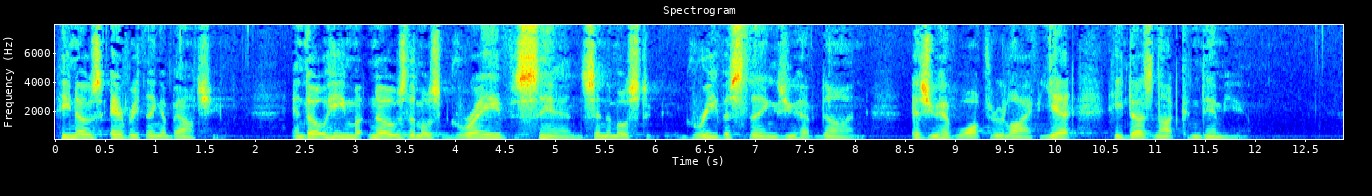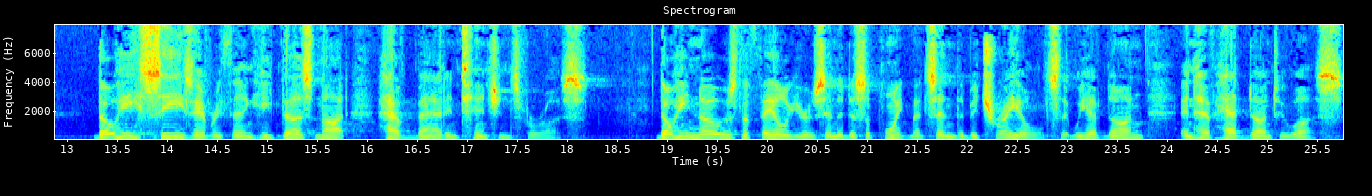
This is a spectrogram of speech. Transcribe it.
He knows everything about you. And though He knows the most grave sins and the most grievous things you have done as you have walked through life, yet He does not condemn you. Though he sees everything, he does not have bad intentions for us. Though he knows the failures and the disappointments and the betrayals that we have done and have had done to us,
